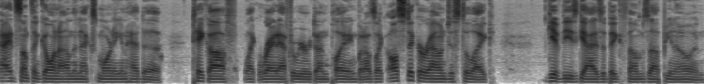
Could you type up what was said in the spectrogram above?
I had something going on the next morning and had to take off like right after we were done playing. But I was like, I'll stick around just to like give these guys a big thumbs up, you know, and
